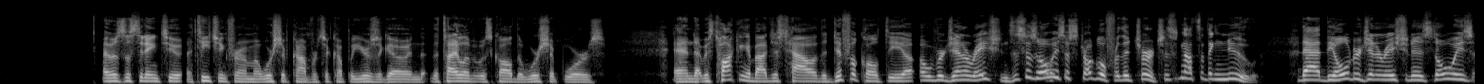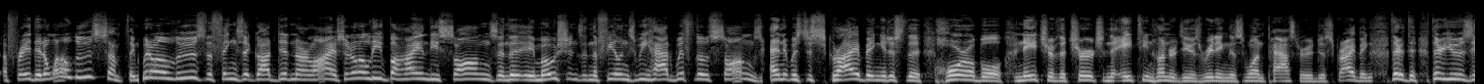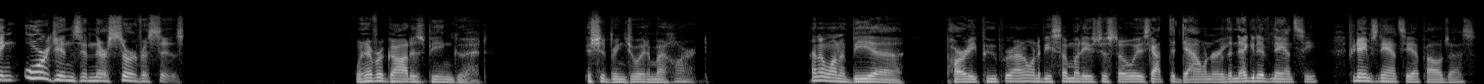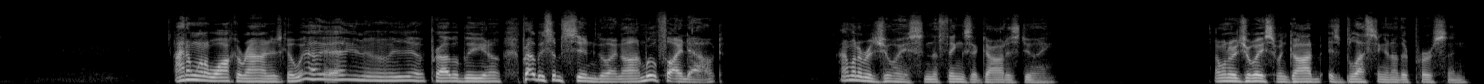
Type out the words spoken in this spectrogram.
I was listening to a teaching from a worship conference a couple years ago, and the title of it was called The Worship Wars. And I was talking about just how the difficulty over generations, this is always a struggle for the church. This is not something new that the older generation is always afraid they don't want to lose something. We don't want to lose the things that God did in our lives. We don't want to leave behind these songs and the emotions and the feelings we had with those songs. And it was describing just the horrible nature of the church in the 1800s. He was reading this one pastor describing they're, they're using organs in their services. Whenever God is being good, it should bring joy to my heart. I don't want to be a party pooper. I don't want to be somebody who's just always got the downer, the negative Nancy. If your name's Nancy, I apologize. I don't want to walk around and just go, well, yeah, you know, yeah, probably, you know, probably some sin going on. We'll find out. I want to rejoice in the things that God is doing. I want to rejoice when God is blessing another person,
